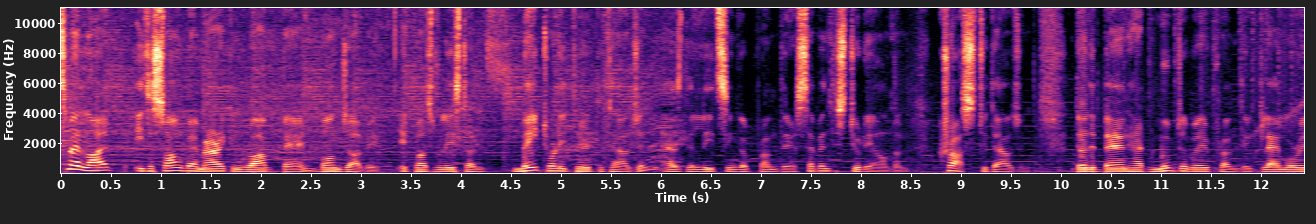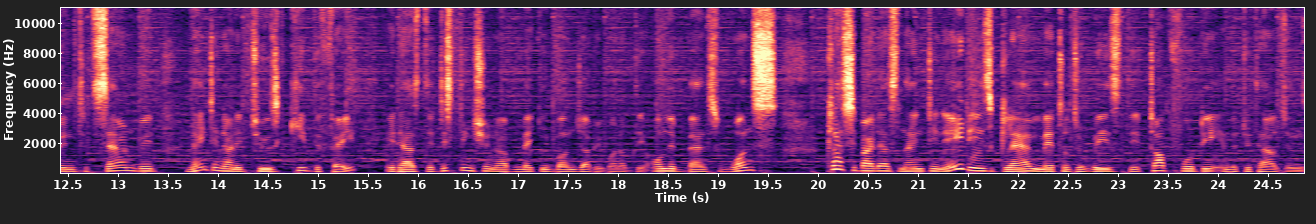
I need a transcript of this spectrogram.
It's My Life is a song by American rock band Bon Jovi. It was released on May 23, 2000 as the lead single from their seventh studio album, Crush 2000. Though the band had moved away from the glamour-oriented sound with 1992's Keep the Faith, it has the distinction of making Bon Jovi one of the only bands once classified as 1980s glam metal to reach the top 40 in the 2000s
